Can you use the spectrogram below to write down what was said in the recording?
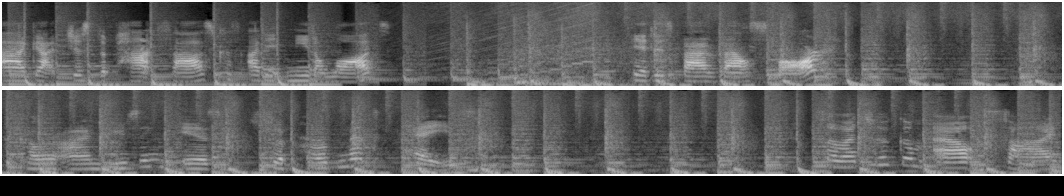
I got just the pint size because I didn't need a lot. It is by Valspar color I'm using is Spearmint Haze. So I took them outside.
